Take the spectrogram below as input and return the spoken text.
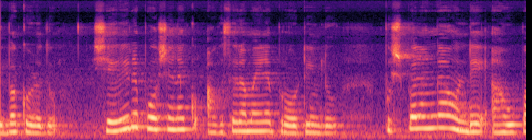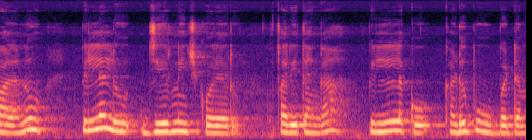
ఇవ్వకూడదు. శరీర పోషణకు అవసరమైన ప్రోటీన్లు పుష్కలంగా ఉండే ఆవు పాలను పిల్లలు జీర్ణించుకోలేరు. ఫలితంగా పిల్లలకు కడుపు ఉబ్బటం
